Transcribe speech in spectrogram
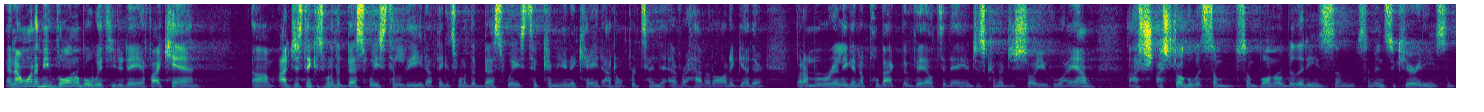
And I want to be vulnerable with you today if I can um, I just think it's one of the best ways to lead. I think it's one of the best ways to communicate. I don't pretend to ever have it all together, but I'm really going to pull back the veil today and just kind of just show you who I am. I, I, struggle with some, some vulnerabilities, some, some insecurities. And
